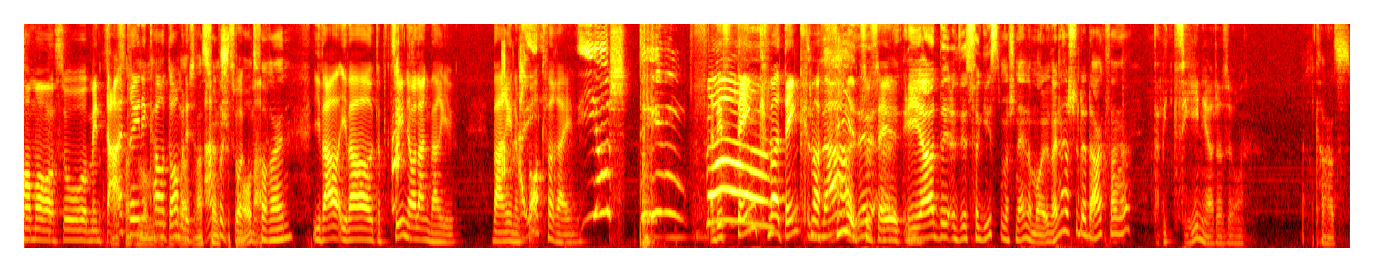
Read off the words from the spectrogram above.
haben wir so Mentaltraining gehabt und da haben wir das was ab und zu gemacht. Ich war, ich war, glaube zehn Jahre lang war ich, war ich in einem Sportverein. Ja, stimmt! Ja, das denkt man, denkt man Nein, viel zu selten. Ja, das vergisst man schnell einmal. Wann hast du da angefangen? War mit zehn oder so. Krass.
